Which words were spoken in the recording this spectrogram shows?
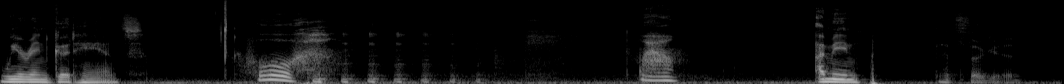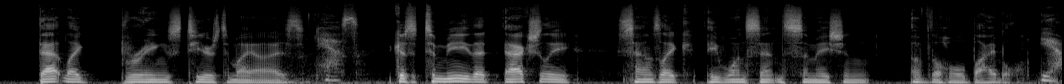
We're in good hands. oh wow I mean, That's so good. that like brings tears to my eyes yes because to me, that actually sounds like a one sentence summation of the whole Bible. Yeah.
